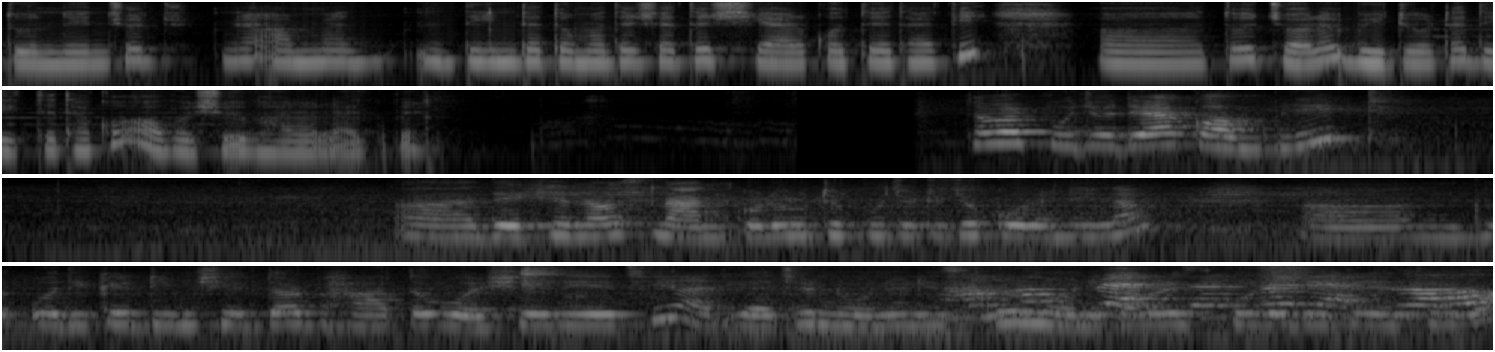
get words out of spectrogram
নতুন দিন। আমার দিনটা তোমাদের সাথে শেয়ার করতে থাকি। তো চলো ভিডিওটা দেখতে থাকো, অবশ্যই ভালো লাগবে। তোমার পুজো দেওয়া কমপ্লিট দেখে নাও, স্নান করে উঠে পুজো টুজো করে নিলাম। ওদিকে ডিম সিদ্ধ আর ভাতও বসিয়ে দিয়েছি। আজকে আছে ননির স্কুল ননিকে আবার স্কুলে দিতে যেতে হবে।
